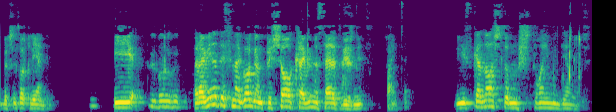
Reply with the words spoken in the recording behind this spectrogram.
большинство клиентов. И раввин этой синагоги, он пришел к раввину Сарат Вижниц, и сказал, что ну что ему делать?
